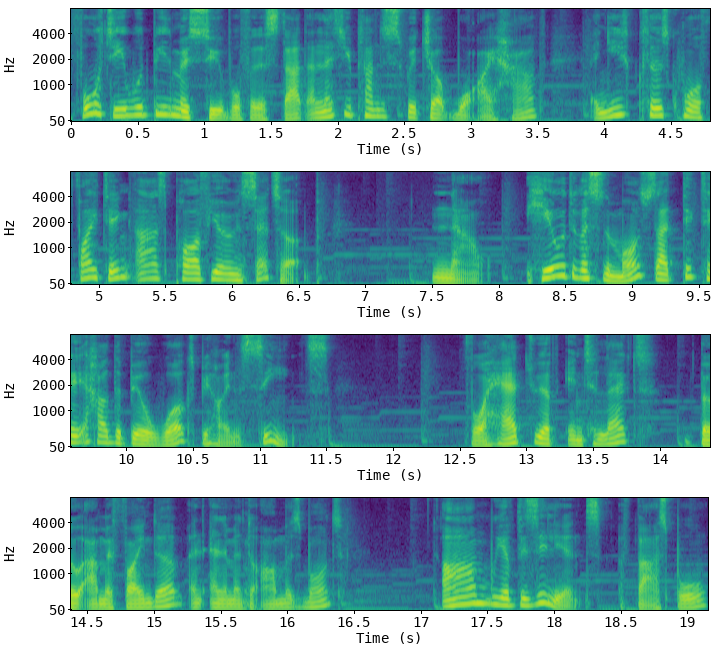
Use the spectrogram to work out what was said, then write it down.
40 would be the most suitable for this stat unless you plan to switch up what I have and use close quarter fighting as part of your own setup. Now, here are the rest of the mods that dictate how the build works behind the scenes. For head we have intellect, bow ammo finder and elemental armaments mod. Arm we have resilience, fastball,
